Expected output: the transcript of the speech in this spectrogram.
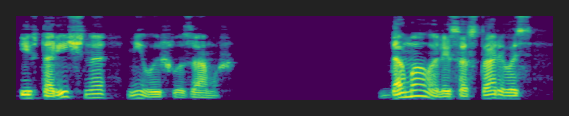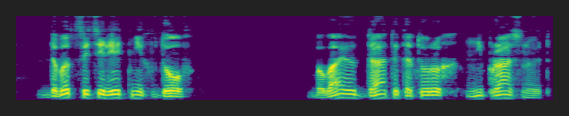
и вторично не вышла замуж. Да мало ли состарилась двадцатилетних вдов. Бывают даты, которых не празднуют.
